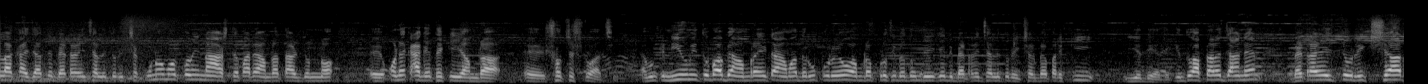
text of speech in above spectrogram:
এলাকায় যাতে ব্যাটারি চালিত রিক্সা কোনো রকমই না আসতে পারে আমরা তার জন্য অনেক আগে থেকেই আমরা এ, সচেষ্ট আছি। এমনকি নিয়মিতভাবে আমরা এটা আমাদের উপরেও আমরা প্রতিবেদন দিয়ে গেলে ব্যাটারি চালিত রিক্সার ব্যাপারে কি ইয়ে দিয়ে দেয় কিন্তু আপনারা জানেন, ব্যাটারি চালিত রিক্সার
